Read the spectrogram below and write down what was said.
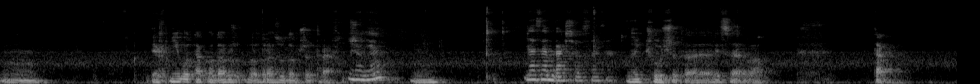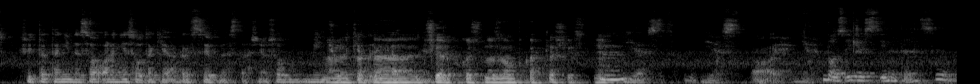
Mm. Jak miło tak od, od razu dobrze trafić. No nie? Mm. Na zębach się osadza. No i czuł się ta rezerwa. Tak. Czyli te taniny są, ale nie są takie agresywne strasznie. Są Ale mięciutkie, taka delikatnie. cierpkość na ząbkach też jest, nie? Mm. Jest, jest. Ojej, nie. Bo jest intensywny.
